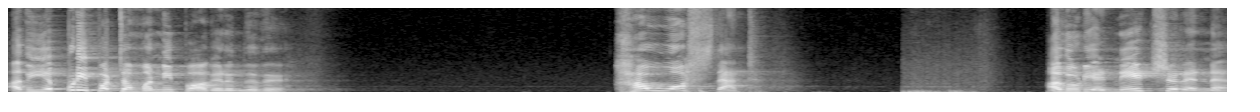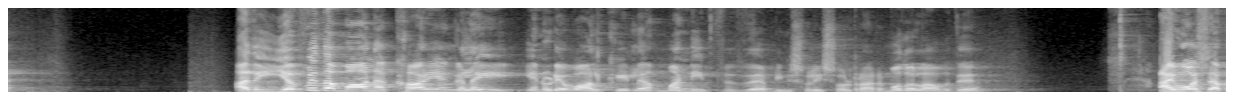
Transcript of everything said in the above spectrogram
அது எப்படிப்பட்ட மன்னிப்பாக இருந்தது? ஹவ் வாஸ் தட் அதோடைய நேச்சர் என்ன? அது எவ்விதமான காரியங்களை என்னுடைய வாழ்க்கையில மன்னித்தது அப்படின்னு சொல்லி சொல்றாரு. முதலாவது ஐ வாஸ் அ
